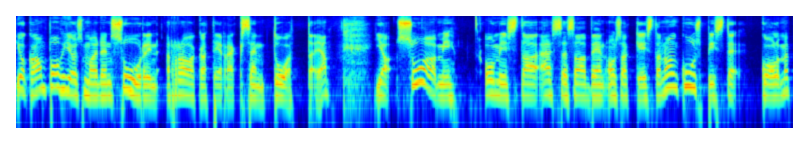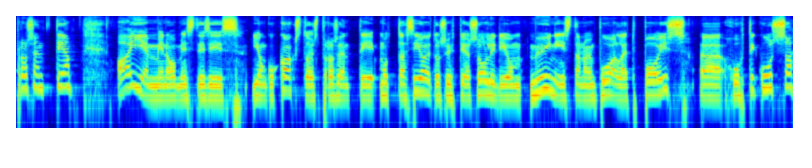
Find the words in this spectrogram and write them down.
joka on Pohjoismaiden suurin raakateräksen tuottaja. Ja Suomi omistaa SSABn osakkeista noin 6,3 prosenttia. Aiemmin omisti siis jonkun 12 prosenttia, mutta sijoitusyhtiö Solidium myi niistä noin puolet pois äh, huhtikuussa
